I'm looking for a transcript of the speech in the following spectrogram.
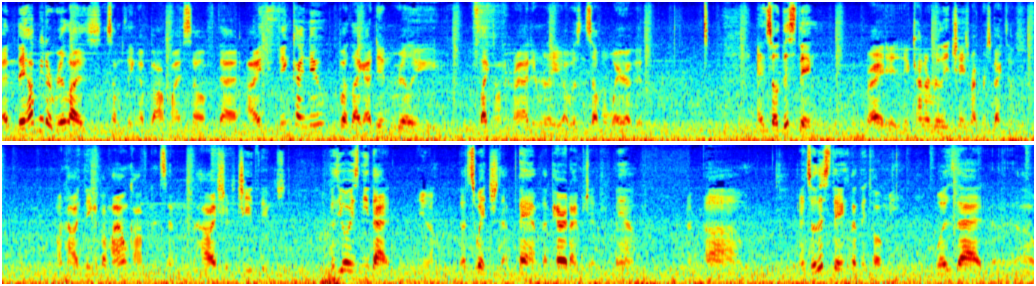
and they helped me to realize something about myself that I think I knew, but like I didn't really reflect on it, right? I didn't really, I wasn't self aware of it. And so this thing, right, it, it kind of really changed my perspective on how I think about my own confidence and how I should achieve things. Because you always need that, you know, that switch, that bam, that paradigm shift, bam. Um, and so this thing that they told me was that uh,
